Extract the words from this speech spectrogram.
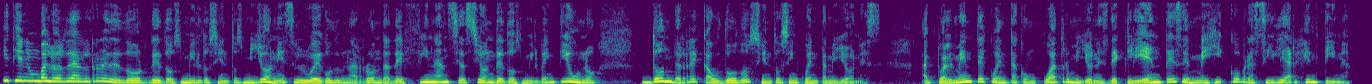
y tiene un valor de alrededor de 2.200 millones luego de una ronda de financiación de 2021 donde recaudó 250 millones. Actualmente cuenta con 4 millones de clientes en México, Brasil y Argentina.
